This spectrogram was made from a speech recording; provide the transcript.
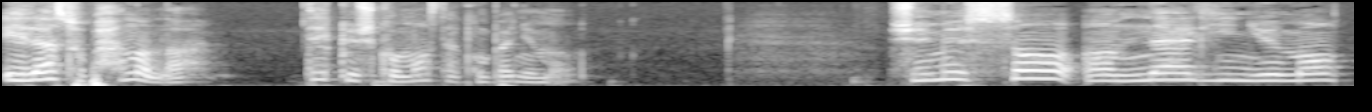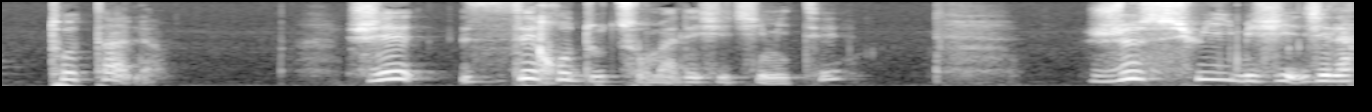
Et là, subhanallah, dès que je commence l'accompagnement, je me sens en alignement total. J'ai zéro doute sur ma légitimité. Je suis, mais j'ai la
